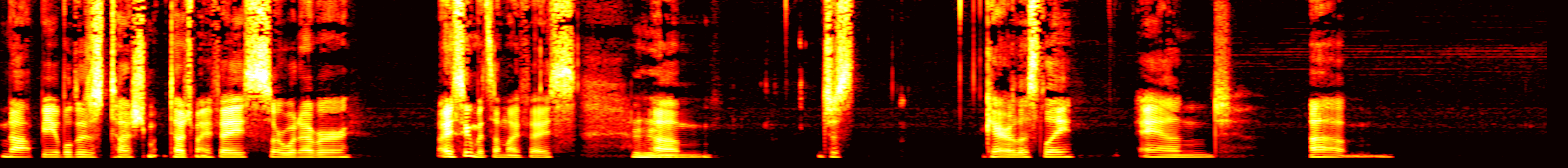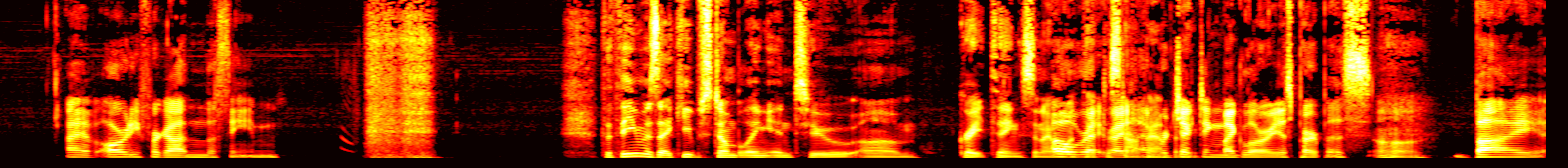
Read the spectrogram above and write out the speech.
not be able to just touch touch my face or whatever. I assume it's on my face. Mm-hmm. Um, just carelessly, and um, I have already forgotten the theme. The theme is I keep stumbling into um, great things, and I oh want right, that to right. stop I'm happening. rejecting my glorious purpose Uh huh. by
